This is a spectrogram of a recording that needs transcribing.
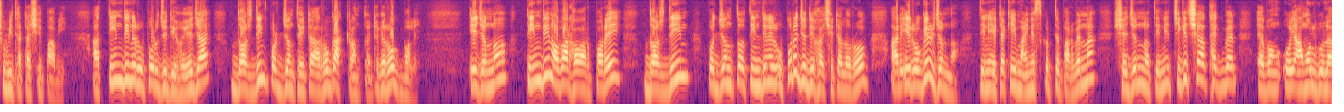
সুবিধাটা সে পাবে। আর তিন দিনের উপর যদি হয়ে যায়, দশ দিন পর্যন্ত এটা রোগাক্রান্ত, এটাকে রোগ বলে। এই জন্য তিন দিন ওভার হওয়ার পরেই দশ দিন পর্যন্ত তিন দিনের উপরে যদি হয়, সেটা হলো রোগ। আর এই রোগের জন্য তিনি এটাকেই মাইনাস করতে পারবেন না, সেজন্য তিনি চিকিৎসা থাকবেন এবং ওই আমলগুলা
